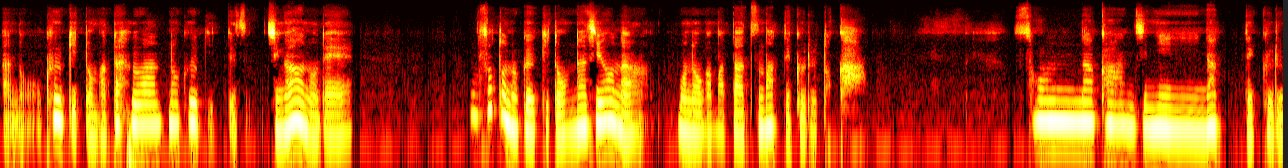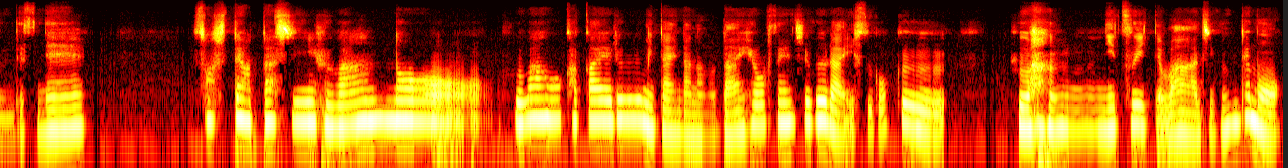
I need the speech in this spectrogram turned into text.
あの空気とまた不安の空気って違うので、外の空気と同じようなものがまた集まってくるとか、そんな感じになってくるんですね。そして私、不安の、不安を抱えるみたいなのの代表選手ぐらいすごく不安については自分でも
